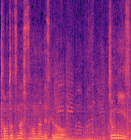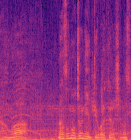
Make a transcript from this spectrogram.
唐突な質問なんですけどジョニーさんは謎のジョニーって呼ばれていらっしゃいます？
